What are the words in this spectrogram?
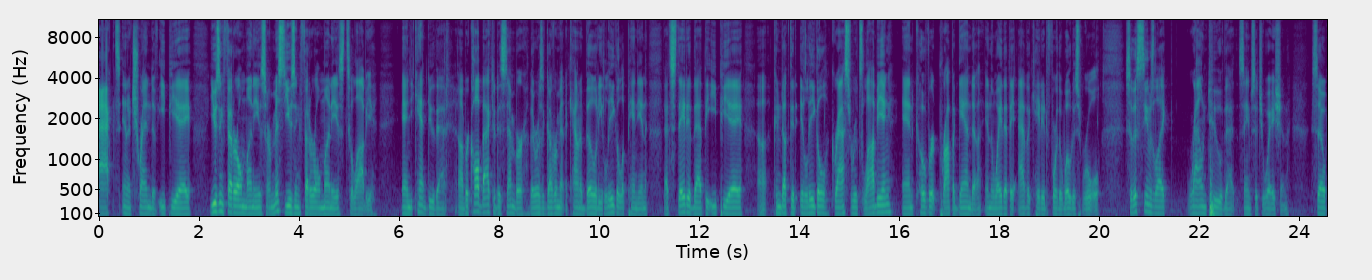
act in a trend of EPA using federal monies or misusing federal monies to lobby. And you can't do that. Uh, recall back to December, there was a government accountability legal opinion that stated that the EPA uh, conducted illegal grassroots lobbying and covert propaganda in the way that they advocated for the WOTUS rule. So this seems like round two of that same situation. So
